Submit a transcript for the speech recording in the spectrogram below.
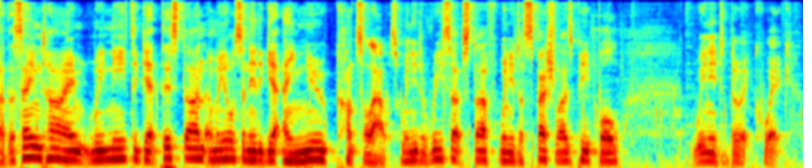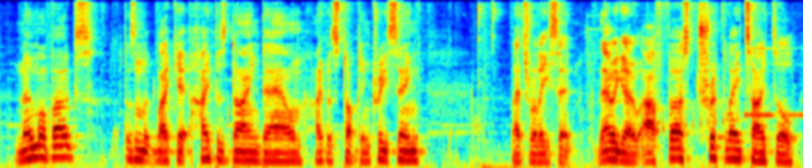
at the same time, we need to get this done, and we also need to get a new console out. So we need to research stuff, we need to specialize people, we need to do it quick. No more bugs, doesn't look like it. Hyper's dying down, Hyper's stopped increasing. Let's release it. There we go, our first AAA title.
